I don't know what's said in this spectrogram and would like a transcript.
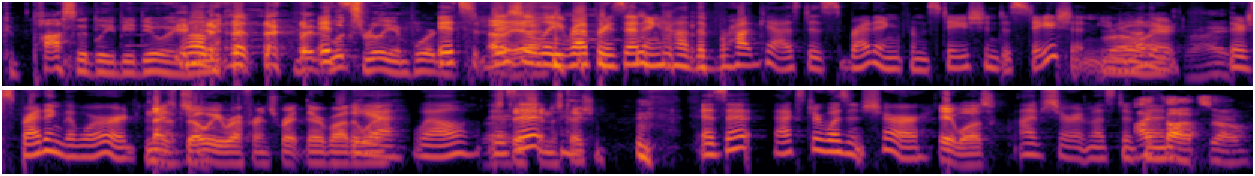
could possibly be doing. Well, the- but it looks really important. It's oh, visually representing how the broadcast is spreading from station to station. You know, they're Right. they're spreading the word. Nice Bowie reference right there, by the yeah. way. Yeah. Well, is Station it? to station. Is it? Baxter wasn't sure. It was. I'm sure it must have been. I thought so.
